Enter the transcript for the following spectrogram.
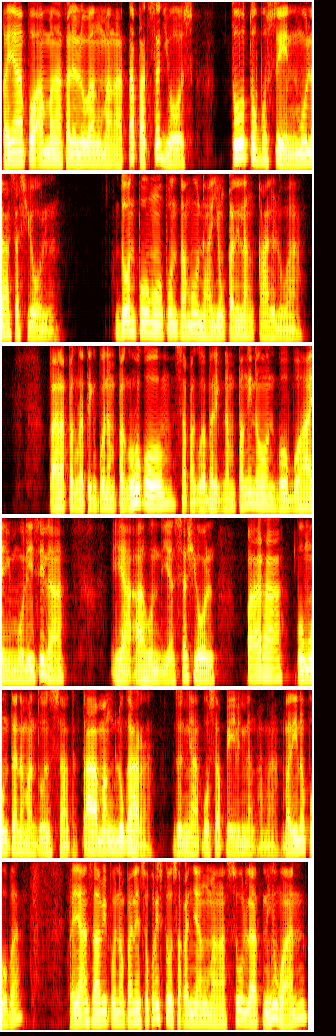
kaya po ang mga kaluluwang mga tapat sa Diyos tutubusin mula sa Sheol. Doon pumupunta muna yung kanilang kaluluwa. Para pagdating po ng paghuhukom, sa pagbabalik ng Panginoon, bubuhayin muli sila, iaahon diyan sa Sheol para pumunta naman doon sa tamang lugar doon nga po sa piling ng Ama. Marino po ba? Kaya ang sabi po ng Paneso Kristo sa kanyang mga sulat ni Juan,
